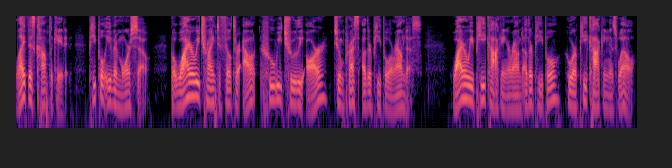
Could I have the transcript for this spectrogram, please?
life is complicated, people even more so. But why are we trying to filter out who we truly are to impress other people around us? Why are we peacocking around other people who are peacocking as well?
